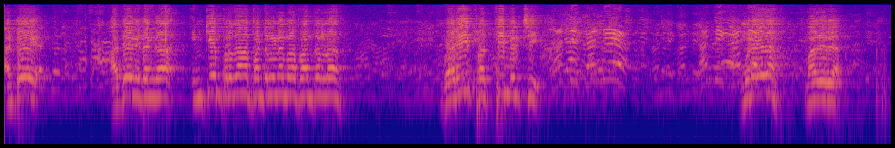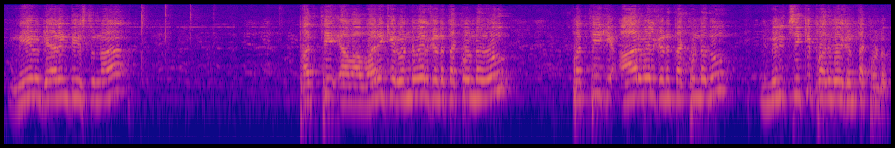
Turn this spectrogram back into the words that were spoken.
అంటే అదే విధంగా ఇంకేం ప్రధాన పంటలు ఉన్నాయి మన ప్రాంతంలో? వరి పత్తి మిర్చి. మూడే కదా? మా దగ్గర. నేను గ్యారంటీ ఇస్తున్నా పత్తి వరికి రెండు వేల కంటే తక్కువ ఉండదు. పత్తికి ఆరు వేల కంటే తక్కువ ఉండదు. మిర్చికి పదివేల కంటే తక్కువ ఉండదు.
